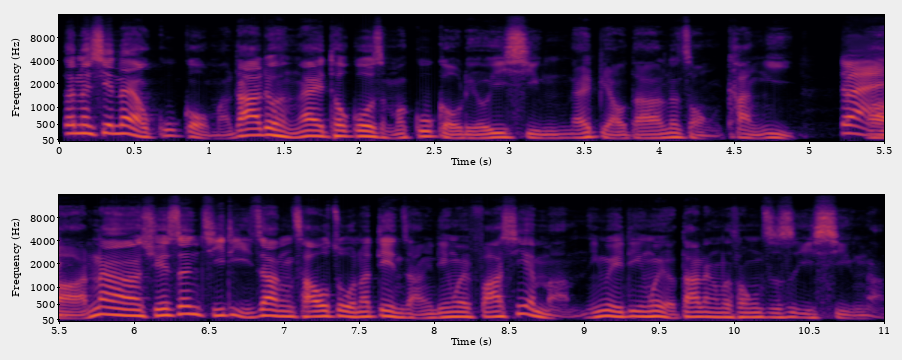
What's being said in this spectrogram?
但是现在有 Google 嘛，大家都很爱透过什么 Google 留一星来表达那种抗议对啊，那学生集体这样操作，那店长一定会发现嘛，因为一定会有大量的通知是一星嘛。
